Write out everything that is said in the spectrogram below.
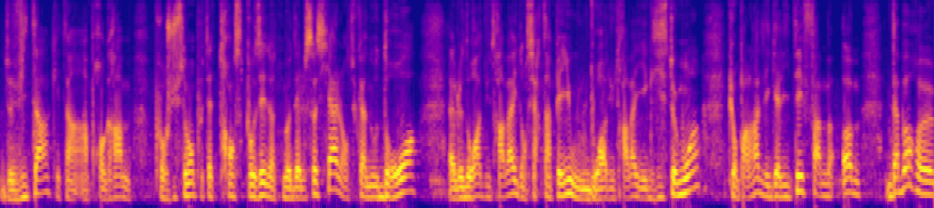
Vita, qui est un, un programme pour justement peut-être transposer notre modèle social, en tout cas nos droits, euh, le droit du travail dans certains pays où le droit du travail existe moins. Puis on parlera de l'égalité femmes-hommes. D'abord, euh,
